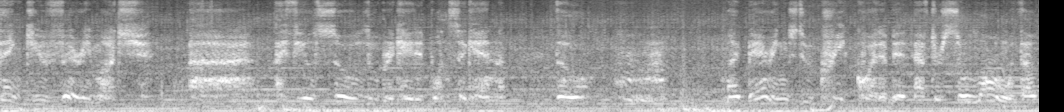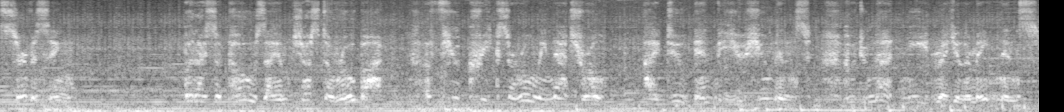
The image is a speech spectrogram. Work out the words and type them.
Thank you very much. Ah, I feel so lubricated once again. Though, hmm, my bearings do creak quite a bit after so long without servicing. But I suppose I am just a robot. A few creaks are only natural. I do envy you humans, who do not need regular maintenance.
